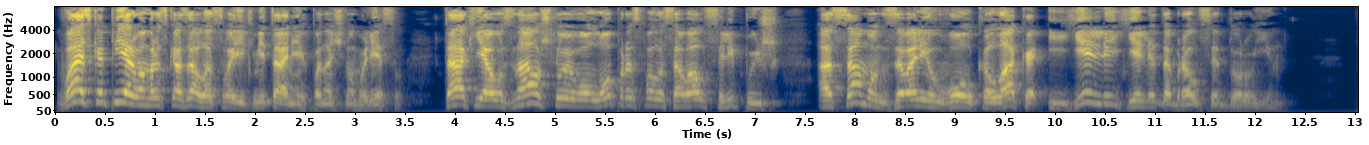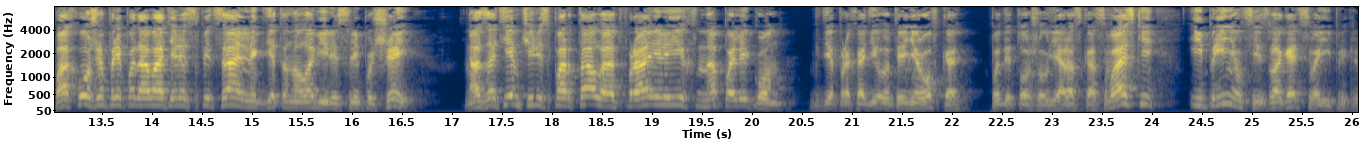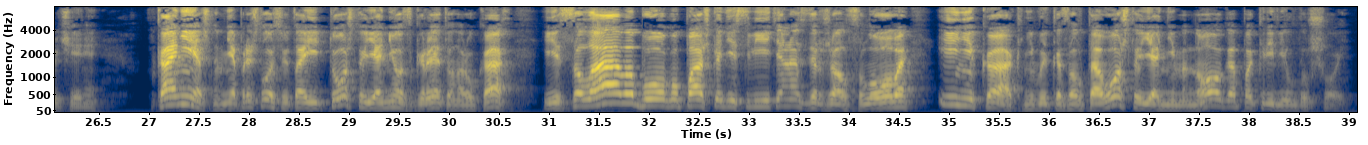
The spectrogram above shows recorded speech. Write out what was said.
Васька первым рассказал о своих метаниях по ночному лесу. Так я узнал, что его лоб располосовал слепыш, а сам он завалил волка лака и еле-еле добрался до руин. Похоже, преподавателя специально где-то наловили слепышей, а затем через порталы отправили их на полигон, где проходила тренировка, подытожил я рассказ Васьки и принялся излагать свои приключения. Конечно, мне пришлось утаить то, что я нес Грету на руках, и слава богу, Пашка действительно сдержал слово и никак не выказал того, что я немного покривил душой.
